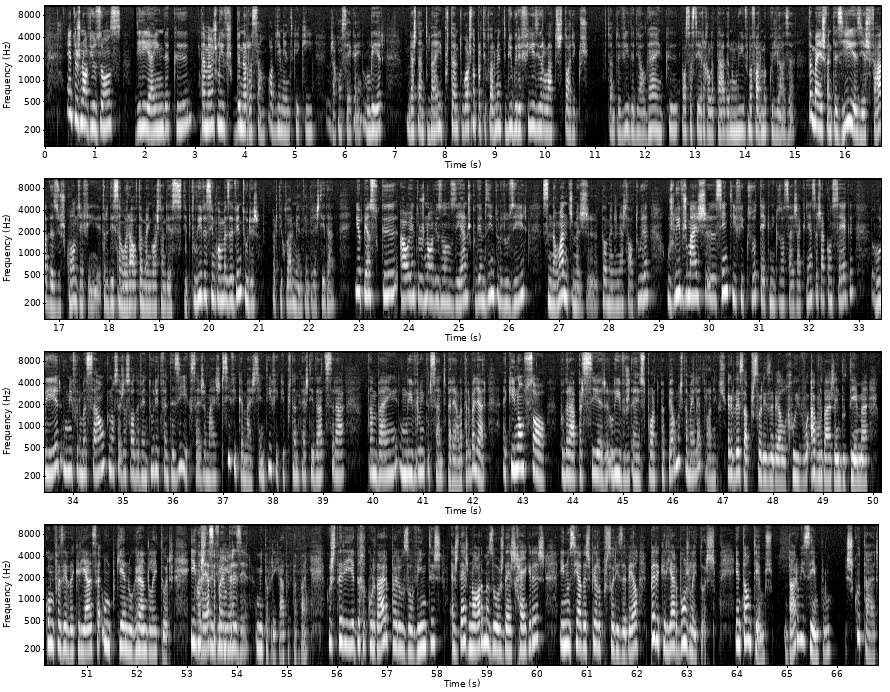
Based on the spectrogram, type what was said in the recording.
Entre os 9 e os 11, Diria ainda que também os livros de narração, obviamente que aqui já conseguem ler bastante bem e, portanto, gostam particularmente de biografias e relatos históricos. Portanto, a vida de alguém que possa ser relatada num livro de uma forma curiosa. Também as fantasias e as fadas os contos, enfim, a tradição oral também gostam desse tipo de livros, assim como as aventuras, particularmente entre esta idade. E eu penso que, ao, entre os 9 e os 11 anos, podemos introduzir, se não antes, mas uh, pelo menos nesta altura, os livros mais uh, científicos ou técnicos, ou seja, a criança já consegue ler uma informação que não seja só de aventura e de fantasia, que seja mais específica, mais científica, e, portanto, nesta idade será também um livro interessante para ela trabalhar. Aqui não só poderá aparecer livros em suporte de papel, mas também eletrónicos. Agradeço à professora Isabel Ruivo a abordagem do tema Como fazer da criança um pequeno grande leitor. E Ora, gostaria... essa foi um prazer. Muito obrigada também. Gostaria de recordar para os ouvintes as 10 normas ou as 10 regras enunciadas pela professora Isabel para criar bons leitores. Então temos dar o exemplo, escutar,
